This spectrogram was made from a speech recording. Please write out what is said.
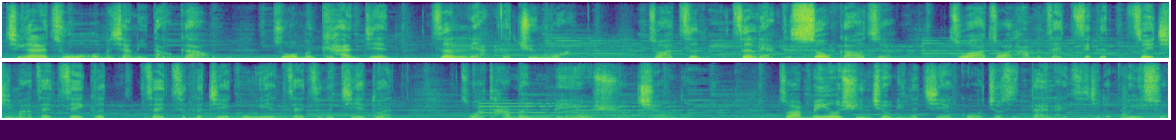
亲爱的主，我们向你祷告，主，我们看见这两个君王，主啊，这这两个受膏者，主啊，主啊，他们在这个最起码在这个在这个节骨眼，在这个阶段，主啊，他们没有寻求你。主啊，没有寻求你的结果，就是带来自己的亏损。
